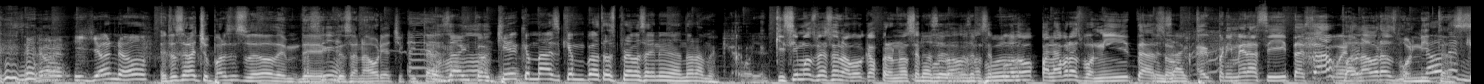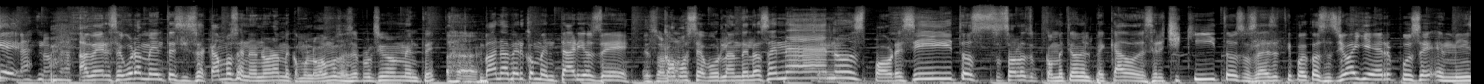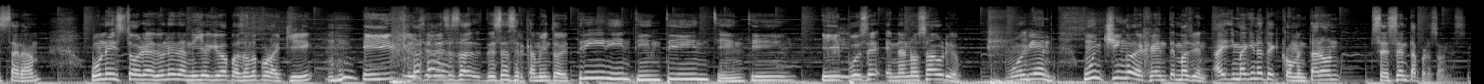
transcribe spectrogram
y yo no. entonces era chuparse su dedo de, de- Así. de zanahoria chiquita. Exacto. ¿Qué, qué más? ¿Qué otras pruebas hay en? Qué joya. Quisimos beso en la boca, pero no se No se- pudo. no No se se, pudo. Palabras bonitas. o, Exacto. eh, primera cita. Está bueno. Palabras La bonitas. onda es que, No, no. a ver, seguramente si sacamos Enanórame como lo vamos a hacer próximamente, van a haber comentarios de Eso no. cómo se burlan de los enanos, pobrecitos, solo cometieron el pecado de ser chiquitos, o sea, ese tipo de cosas. Yo ayer puse en mi Instagram una historia de un enanillo que iba pasando por aquí y le hice de ese, de ese acercamiento de trin, tin, tin, tin, tin, y puse enanosaurio. Muy bien. Un chingo de gente, más bien, ay, imagínate que comentaron 60 personas.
